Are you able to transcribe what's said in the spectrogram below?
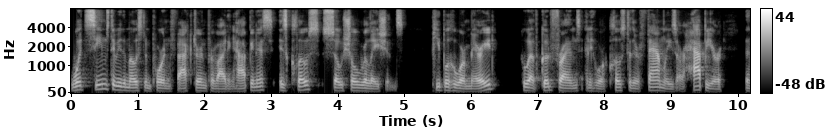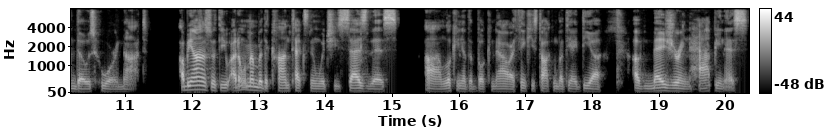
what seems to be the most important factor in providing happiness is close social relations. People who are married, who have good friends, and who are close to their families are happier than those who are not. I'll be honest with you, I don't remember the context in which he says this. Uh, looking at the book now, I think he's talking about the idea of measuring happiness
